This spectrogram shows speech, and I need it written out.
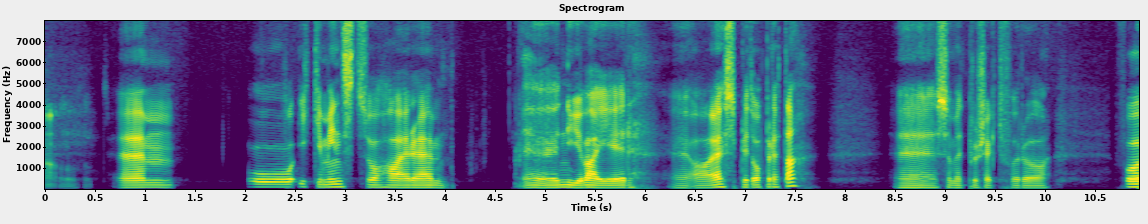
Ja, um. Ehm, og ikke minst så har ehm, eh, Nye Veier eh, AS blitt oppretta eh, som et prosjekt for å få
